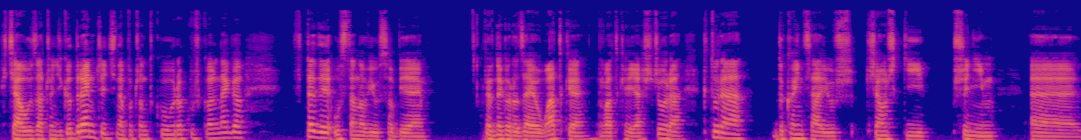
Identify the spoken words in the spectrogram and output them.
chciał zacząć go dręczyć na początku roku szkolnego, wtedy ustanowił sobie pewnego rodzaju łatkę, łatkę jaszczura, która do końca już książki przy nim e,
